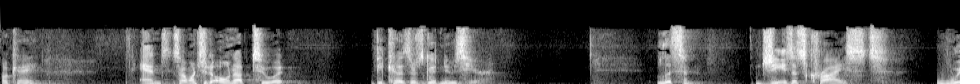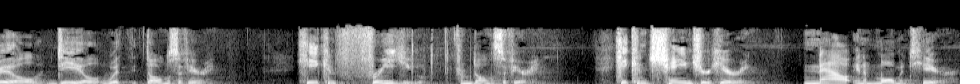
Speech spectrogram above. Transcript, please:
Okay? And so I want you to own up to it because there's good news here. Listen, Jesus Christ will deal with dullness of hearing. He can free you from dullness of hearing. He can change your hearing now in a moment here.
